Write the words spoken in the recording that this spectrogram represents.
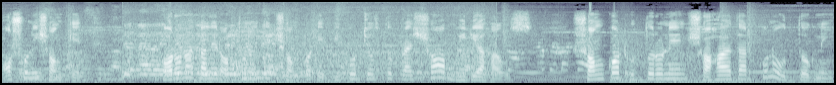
অশনি সংকেত। করোনাকালের অর্থনৈতিক সংকটে বিপর্যস্ত প্রায় সব মিডিয়া হাউস। সংকট উত্তরণে সহায়তার কোনো উদ্যোগ নেই।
